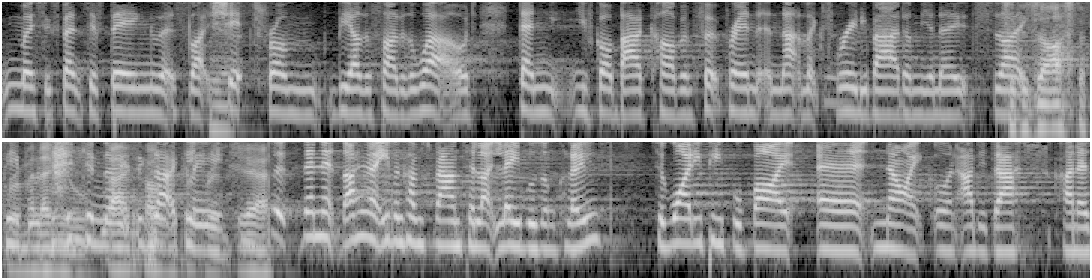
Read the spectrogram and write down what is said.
most expensive thing that's like Yeah. shipped from the other side of the world, then you've got a bad carbon footprint and that looks really bad on your notes. Like, there's disaster for People a millennial. taking notes, exactly. Yeah. But then it, I think that even comes down to like labels on clothes. So why do people buy a Nike or an Adidas kind of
